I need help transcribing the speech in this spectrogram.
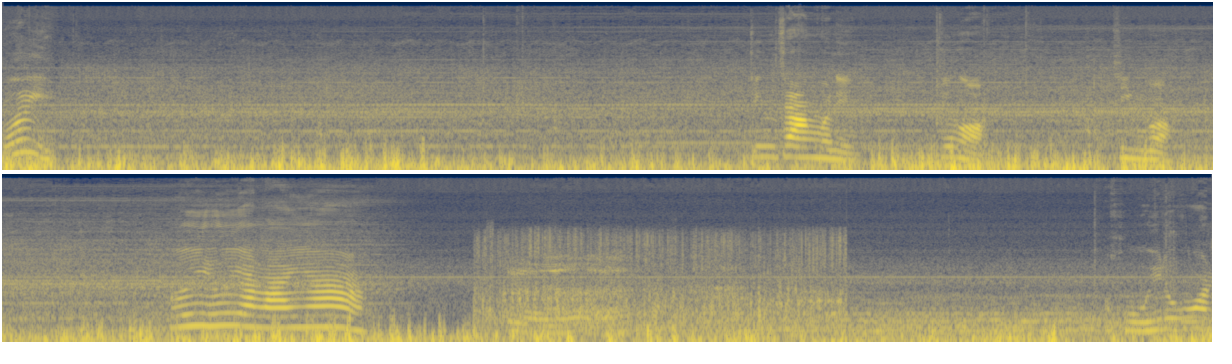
เฮ้ย จริงจังมาดิจริงเหรอ จริงบ่ เฮ้ยเฮ้ยอะไรอะโอ้โหทุกคน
